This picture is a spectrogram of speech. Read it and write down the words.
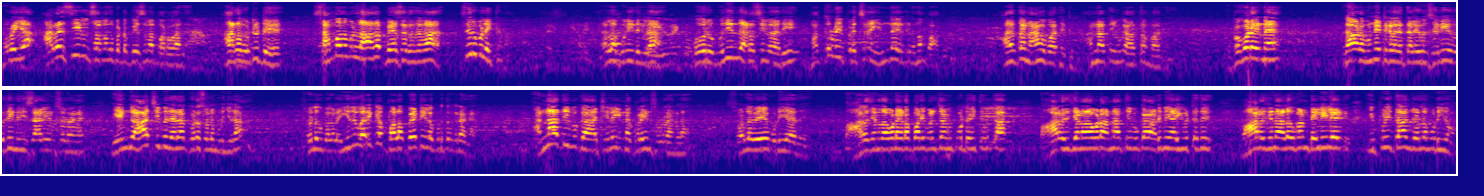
முறையா அரசியல் சம்பந்தப்பட்ட பேசினா பரவாயில்ல. அதை விட்டுட்டு சம்மந்தம் இல்லாத பேசுறதெல்லாம் சிறுபிழைத்தனம் நல்லா புரியுதுங்களா? ஒரு முதிர்ந்த அரசியல்வாதி மக்களுடைய பிரச்சனை என்ன இருக்குன்னு தான் பார்க்கணும். அதைத்தான் நாங்க பார்த்துட்டு அண்ணா திமுக அதான் பார்த்து இப்ப கூட என்ன? திராவிட முன்னேற்ற கழக தலைவர் சரி உதயநிதி ஸ்டாலின் சொல்றாங்க. எங்க ஆட்சி மீது எல்லாம் குறை சொல்ல முடியுதா சொல்லுங்க பார்க்கலாம் இது வரைக்கும் பல பேட்டியில கொடுத்துருக்காங்க அண்ணா திமுக ஆட்சியில என்ன குறைன்னு சொல்றாங்களா? சொல்லவே முடியாது. பாரதிய ஜனதாவோட எடப்பாடி பழனிசாமி கூட்ட வைத்து விட்டார் பாரதிய ஜனதாவோட அண்ணா திமுக அடிமையாகிவிட்டது. பாரதிய ஜனதா அலுவலகம் டெல்லியில இப்படித்தான் சொல்ல முடியும்.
